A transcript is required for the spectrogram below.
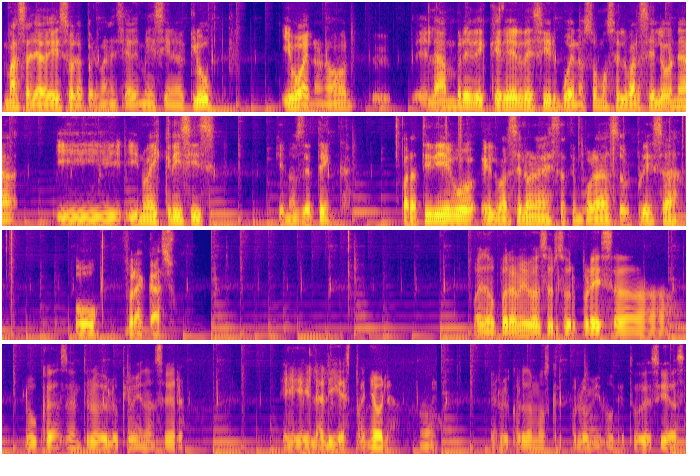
más allá de eso, la permanencia de Messi en el club. Y bueno, ¿no? El hambre de querer decir, bueno, somos el Barcelona y, no hay crisis que nos detenga. Para ti, Diego, el Barcelona en esta temporada, sorpresa o fracaso. Bueno, para mí va a ser sorpresa, Lucas, dentro de lo que viene a ser eh, la Liga Española. ¿no? Eh, recordemos que por lo mismo que tú decías,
